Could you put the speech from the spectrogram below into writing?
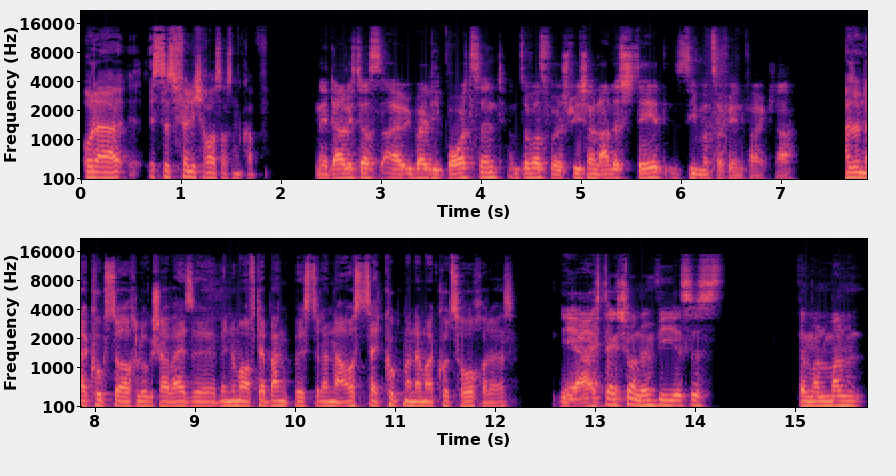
Oder ist das völlig raus aus dem Kopf? Nee, dadurch, dass äh, überall die Boards sind und sowas, wo das Spiel schon alles steht, sieht man es auf jeden Fall klar. Also und da guckst du auch logischerweise, wenn du mal auf der Bank bist oder eine Auszeit, guckt man da mal kurz hoch, oder was? Ja, ich denke schon, irgendwie ist es, wenn man, man,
